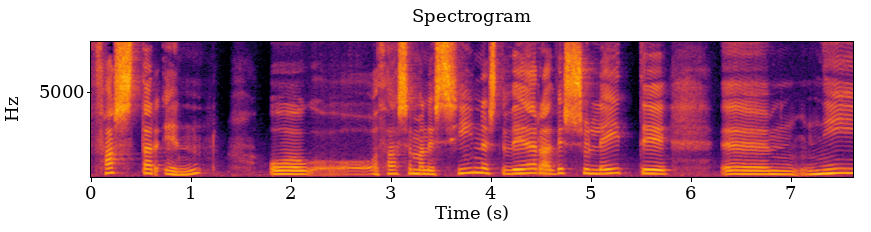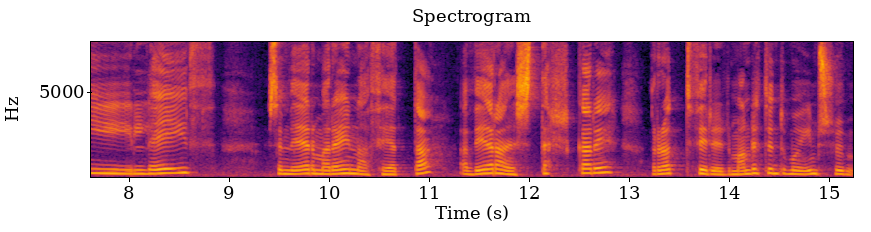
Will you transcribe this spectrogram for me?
fastar inn og, og það sem manni sínist vera vissu leiti um, ný leið sem við erum að reyna að feta að vera einn sterkari rödd fyrir mannréttundum og ímsum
